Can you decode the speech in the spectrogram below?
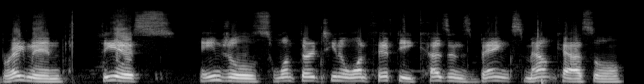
Bregman, Theus, Angels, 113 to 150, Cousins, Banks, Mountcastle.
